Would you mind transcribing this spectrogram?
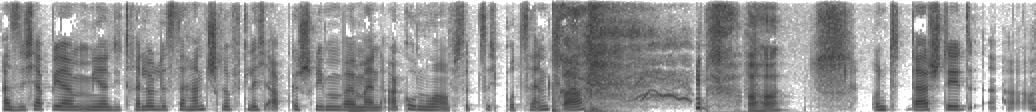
Also ich habe mir die Trello-Liste handschriftlich abgeschrieben, weil hm. mein Akku nur auf 70 Prozent war. Aha. Und da steht äh,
